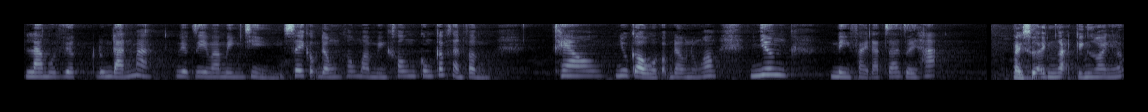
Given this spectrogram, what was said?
là một việc đúng đắn mà. Việc gì mà mình chỉ xây cộng đồng không mà mình không cung cấp sản phẩm theo nhu cầu của cộng đồng, đúng không? Nhưng mình phải đặt ra giới hạn. Ngày xưa anh ngại kinh doanh lắm.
